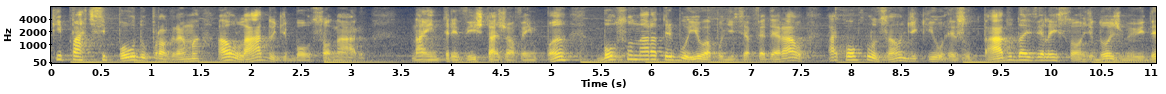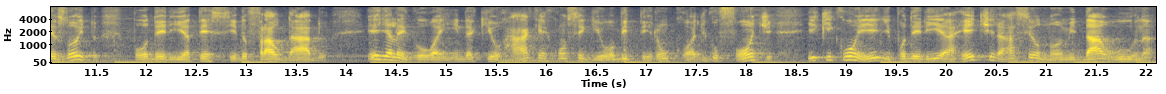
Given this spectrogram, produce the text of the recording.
que participou do programa ao lado de Bolsonaro. Na entrevista à Jovem Pan, Bolsonaro atribuiu à Polícia Federal a conclusão de que o resultado das eleições de 2018 poderia ter sido fraudado. Ele alegou ainda que o hacker conseguiu obter um código-fonte e que com ele poderia retirar seu nome da urna.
